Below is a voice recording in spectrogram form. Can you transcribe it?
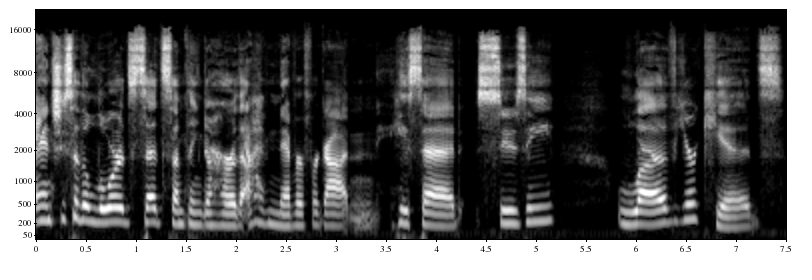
And she said the Lord said something to her that I've never forgotten. He said, Susie, love your kids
